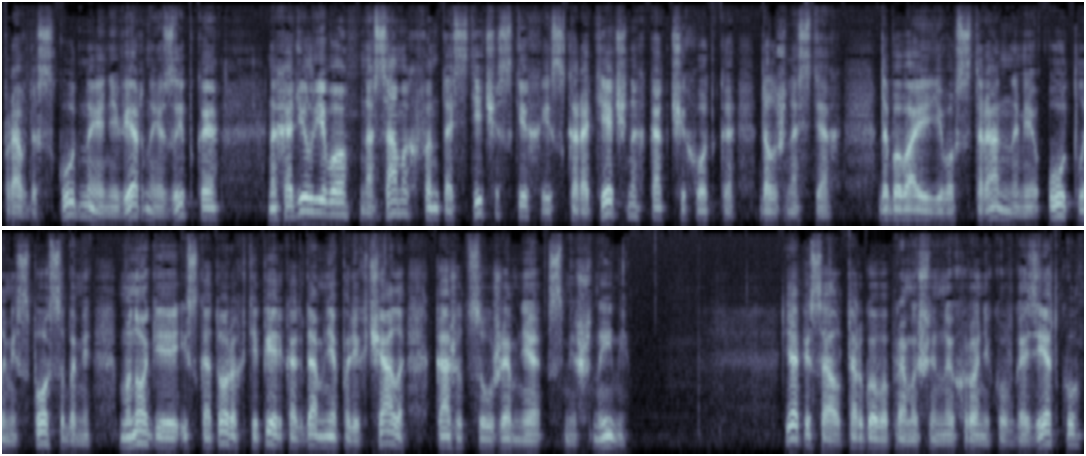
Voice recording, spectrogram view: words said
правда, скудное, неверное, зыбкое, находил его на самых фантастических и скоротечных, как чехотка, должностях, добывая его странными, утлыми способами, многие из которых теперь, когда мне полегчало, кажутся уже мне смешными. Я писал торгово-промышленную хронику в газетку,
